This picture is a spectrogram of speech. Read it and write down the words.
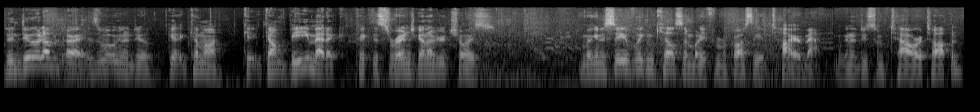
Then do it. All right, this is what we're gonna do. Get, come on, Get, come be medic. Pick the syringe gun of your choice. And we're gonna see if we can kill somebody from across the entire map. We're gonna do some tower topping.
